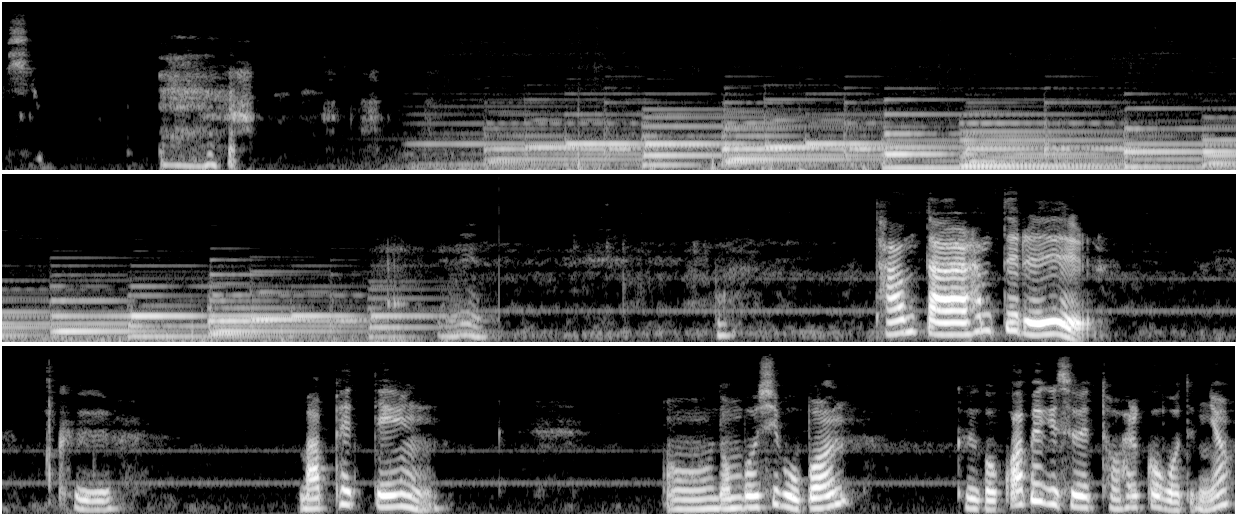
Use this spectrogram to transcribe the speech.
슉. 다음 달 함뜨를 그 마페띵 어, 넘버 15번 그거 꽈배기 스웨터 할 거거든요.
